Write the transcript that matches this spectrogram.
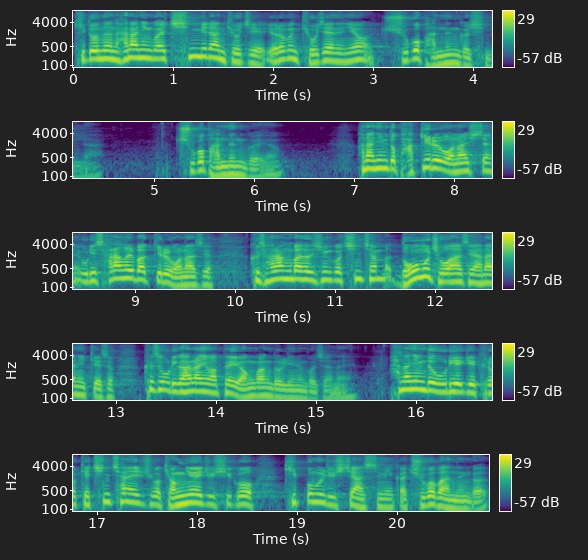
기도는 하나님과의 친밀한 교제. 여러분 교제는요 주고 받는 것입니다. 주고 받는 거예요. 하나님도 받기를 원하시잖아요. 우리 사랑을 받기를 원하세요. 그 사랑 받으신 거 칭찬 너무 좋아하세요. 하나님께서. 그래서 우리가 하나님 앞에 영광 돌리는 거잖아요. 하나님도 우리에게 그렇게 칭찬해 주시고 격려해 주시고 기쁨을 주시지 않습니까? 주고받는 것.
